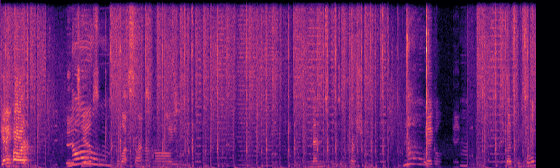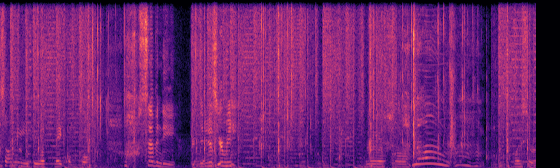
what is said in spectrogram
Getting far. No! Well, that sounds hard. Mental depression. No! Giggle. Guys, can someone tell me who I make one for? 70. Did you just hear me? Blue Star, No! Voicera.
